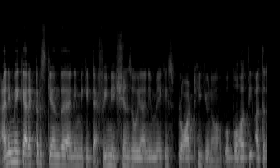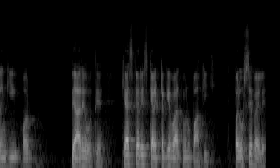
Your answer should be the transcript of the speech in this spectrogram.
एनिमे कैरेक्टर्स के अंदर एनिमे की डेफिनेशंस हो या एनिमे की प्लॉट ही क्यों ना हो, वो बहुत ही अतरंगी और प्यारे होते हैं। खासकर इस कैरेक्टर के बाद में बाकी की। पर उससे पहले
